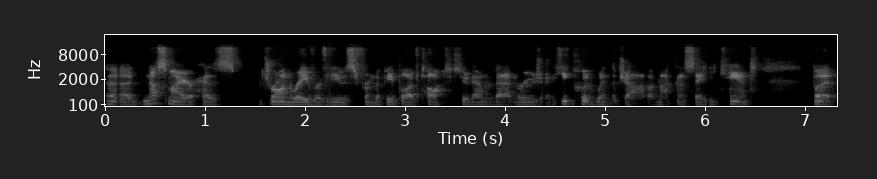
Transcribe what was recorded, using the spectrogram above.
uh, Nussmeier has drawn rave reviews from the people I've talked to down in Baton Rouge, and he could win the job. I'm not going to say he can't, but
